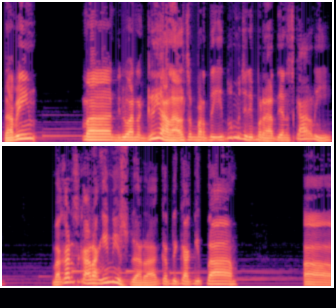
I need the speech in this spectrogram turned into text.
Tapi di luar negeri hal-hal seperti itu menjadi perhatian sekali. Bahkan sekarang ini saudara ketika kita uh,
